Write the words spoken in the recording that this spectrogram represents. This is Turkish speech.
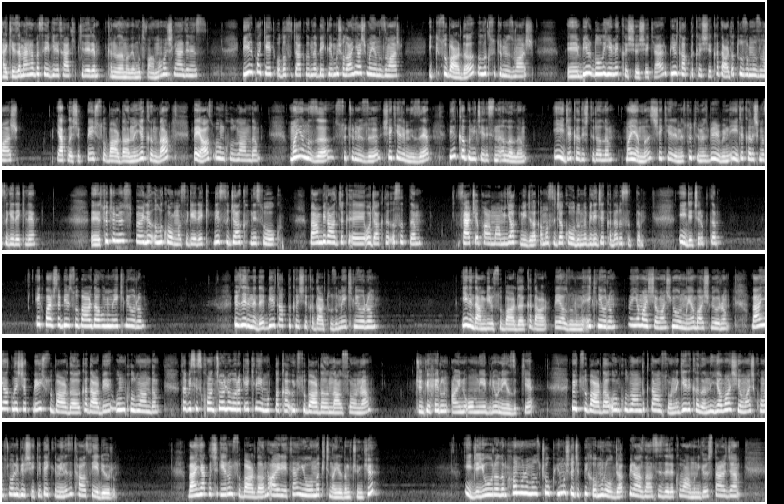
Herkese merhaba sevgili takipçilerim. Kanalıma ve mutfağıma hoş geldiniz. Bir paket oda sıcaklığında beklemiş olan yaş mayamız var. 2 su bardağı ılık sütümüz var. Ee, Bir dolu yemek kaşığı şeker, bir tatlı kaşığı kadar da tuzumuz var. Yaklaşık 5 su bardağının yakında beyaz un kullandım. Mayamızı, sütümüzü, şekerimizi bir kabın içerisine alalım. İyice karıştıralım. Mayamız, şekerimiz, sütümüz birbirine iyice karışması gerekli. Ee, sütümüz böyle ılık olması gerek. Ne sıcak ne soğuk. Ben birazcık e, ocakta ısıttım. Serçe parmağımı yakmayacak ama sıcak olduğunu bilecek kadar ısıttım. İyice çırptım. İlk başta bir su bardağı unumu ekliyorum. Üzerine de bir tatlı kaşığı kadar tuzumu ekliyorum. Yeniden bir su bardağı kadar beyaz unumu ekliyorum ve yavaş yavaş yoğurmaya başlıyorum. Ben yaklaşık 5 su bardağı kadar bir un kullandım. Tabi siz kontrol olarak ekleyin mutlaka 3 su bardağından sonra. Çünkü her un aynı olmayabiliyor ne yazık ki. 3 su bardağı un kullandıktan sonra geri kalanını yavaş yavaş kontrollü bir şekilde eklemenizi tavsiye ediyorum. Ben yaklaşık yarım su bardağını ayrıyeten yoğurmak için ayırdım çünkü. İyice yoğuralım. Hamurumuz çok yumuşacık bir hamur olacak. Birazdan sizlere kıvamını göstereceğim.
